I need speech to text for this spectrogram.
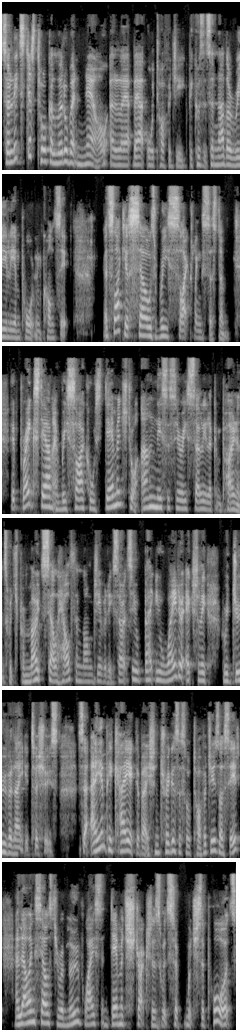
So let's just talk a little bit now about autophagy because it's another really important concept. It's like your cell's recycling system. It breaks down and recycles damaged or unnecessary cellular components, which promote cell health and longevity. So it's your, your way to actually rejuvenate your tissues. So AMPK activation triggers this autophagy, as I said, allowing cells to remove waste and damaged structures, which, which supports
